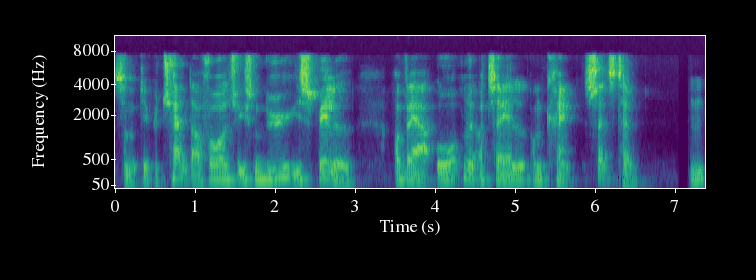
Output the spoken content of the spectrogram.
som debutanter og forholdsvis nye i spillet, at være åbne og tale omkring salgstal. Mm.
